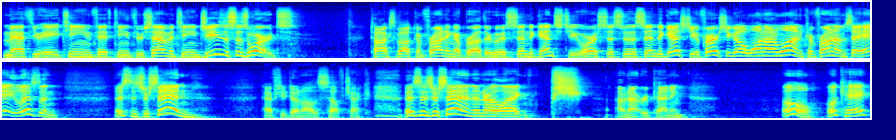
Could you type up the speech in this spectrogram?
Matthew 18, 15 through 17, Jesus' words talks about confronting a brother who has sinned against you or a sister that sinned against you. First, you go one on one, confront them, say, hey, listen, this is your sin. After you've done all the self check, this is your sin. And they're like, Psh, I'm not repenting. Oh, okay.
